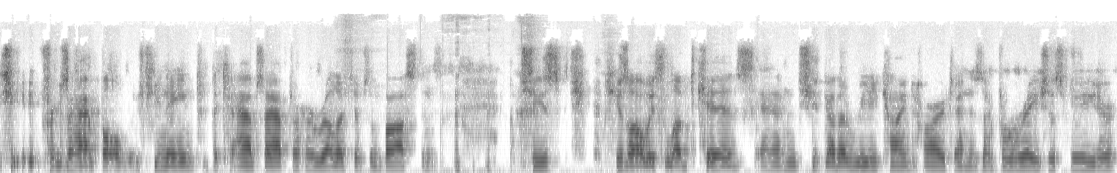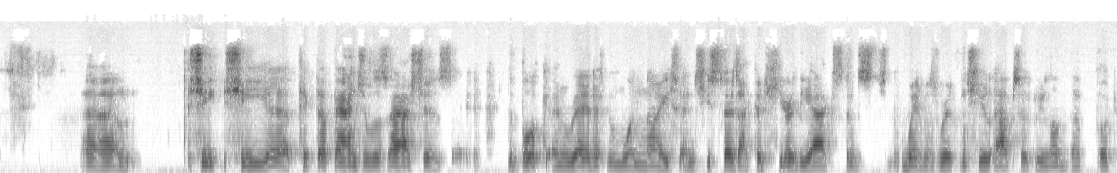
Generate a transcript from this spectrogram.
she, for example, she named the calves after her relatives in Boston. she's she's always loved kids, and she's got a really kind heart and is a voracious reader. Um, she she uh, picked up Angela's Ashes, the book, and read it in one night, and she said I could hear the accents the way it was written. She absolutely loved that book.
